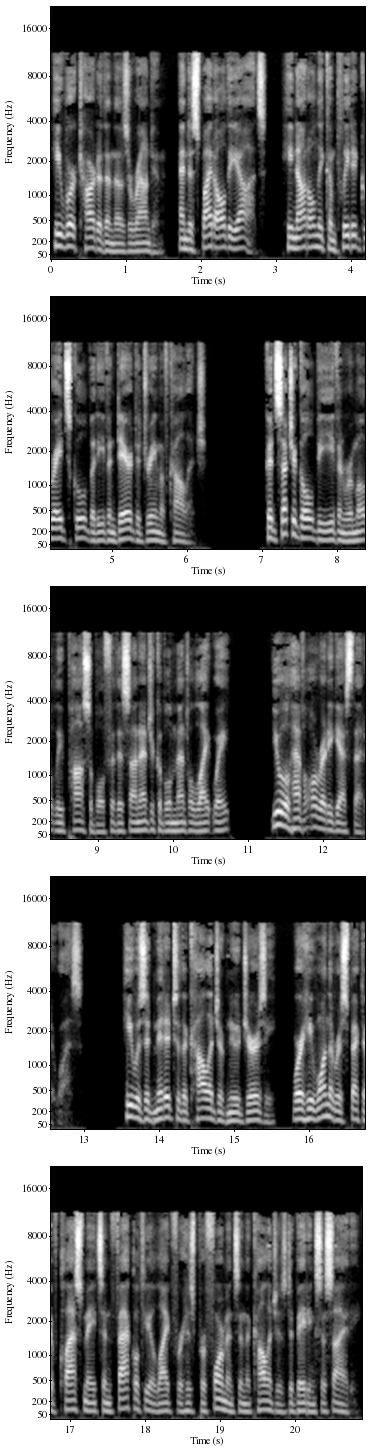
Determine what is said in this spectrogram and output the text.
He worked harder than those around him, and despite all the odds, he not only completed grade school but even dared to dream of college. Could such a goal be even remotely possible for this uneducable mental lightweight? You will have already guessed that it was. He was admitted to the College of New Jersey, where he won the respect of classmates and faculty alike for his performance in the college's debating society.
